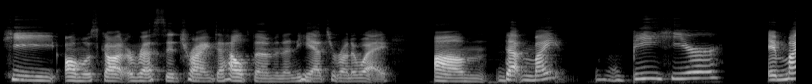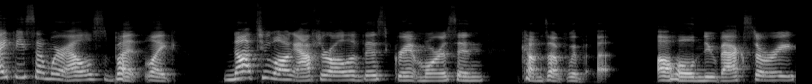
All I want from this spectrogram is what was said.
he almost got arrested trying to help them and then he had to run away. Um that might be here. It might be somewhere else but like not too long after all of this grant morrison comes up with a, a whole new backstory.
